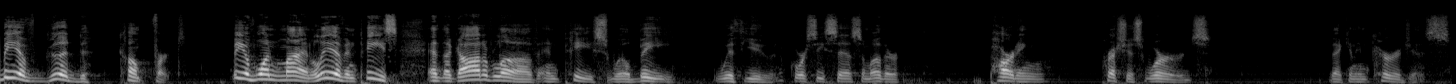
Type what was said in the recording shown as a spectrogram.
Be of good comfort. Be of one mind. Live in peace, and the God of love and peace will be with you. And of course, he says some other parting, precious words that can encourage us.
